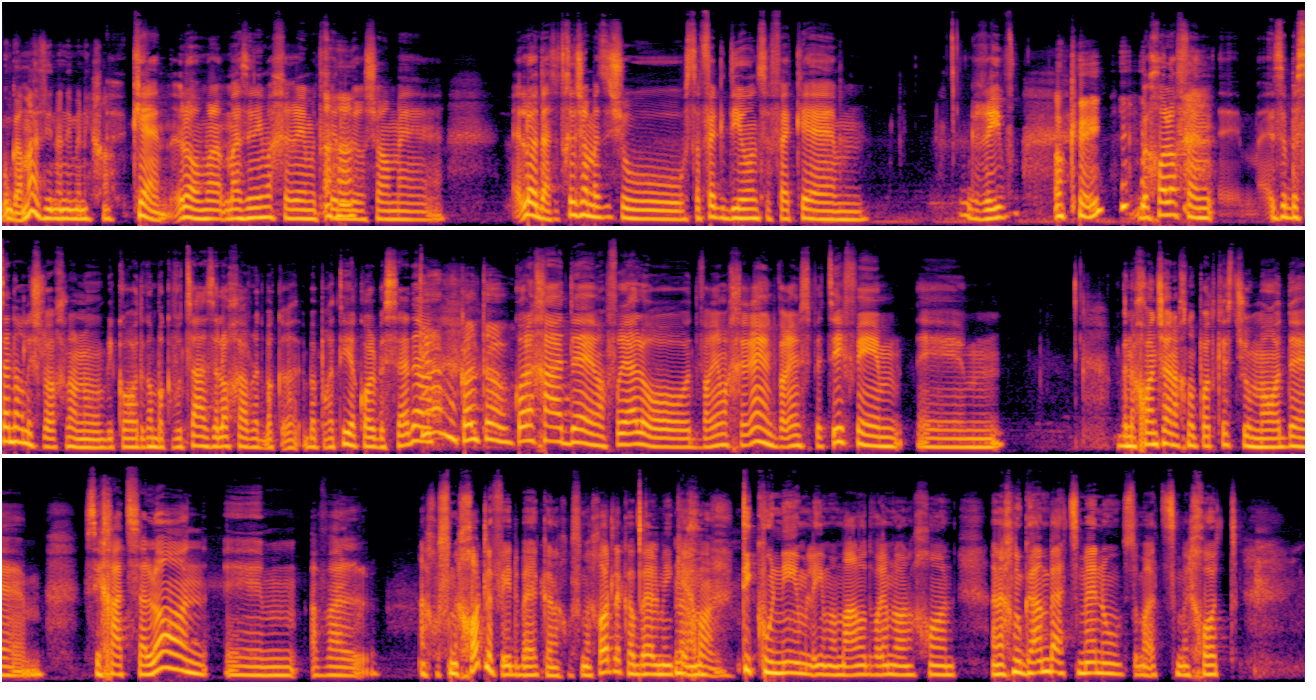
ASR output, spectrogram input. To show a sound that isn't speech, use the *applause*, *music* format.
הוא גם מאזין, אני מניחה. כן, לא, מאזינים אחרים התחילו. לרשום, אה, לא יודעת, התחיל שם איזשהו ספק דיון, ספק אה, ריב. אוקיי. בכל אופן, זה בסדר לשלוח לנו ביקורות גם בקבוצה, זה לא חייב להיות בפרטי, הכל בסדר. כן, הכל טוב. כל אחד אה, מפריע לו דברים אחרים, דברים ספציפיים. אה, ונכון שאנחנו פודקאסט שהוא מאוד אה, שיחת סלון, אבל אנחנו שמחות לפידבק, אנחנו שמחות לקבל מכם נכון. תיקונים לאם אמרנו דברים לא נכון. אנחנו גם בעצמנו, זאת אומרת, שמחות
